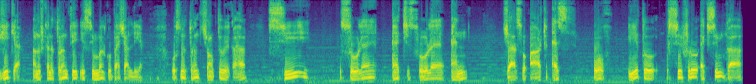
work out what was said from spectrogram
ये क्या? अनुष्का ने तुरंत ही इस सिंबल को पहचान लिया। उसने तुरंत चौंकते हुए कहा, सी सोलह एच सोलह एन चार सौ आठ एस। ओह ये तो सिफ्रो एक्सिम का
